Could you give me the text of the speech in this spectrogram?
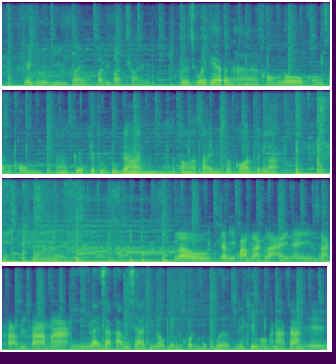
ำเทคโนโลยีไปปฏิบัติใช้ เพื่อช่วยแก้ปัญหาของโลกของสังคมอ่าเกือบจะทุกๆด้านก็ต้องอาศัยวิศวกรเป็นหลัก เราจะมีความหลากหลายในสาขาวิชามาก มีหลายสาขาวิชาที่เราเป็นคนบุกเบิก ในทีมของคณาจารย์เอง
